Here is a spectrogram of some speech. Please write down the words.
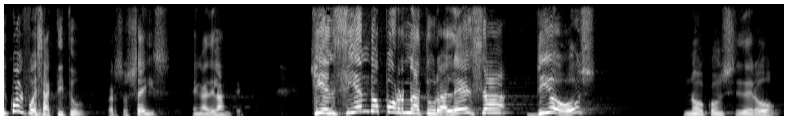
¿Y cuál fue esa actitud? Verso 6 en adelante. Quien siendo por naturaleza Dios, no consideró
